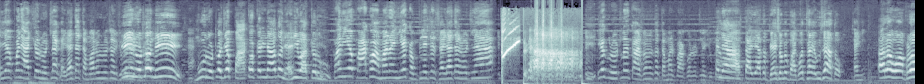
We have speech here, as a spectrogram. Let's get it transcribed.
અલ્યા પણ આજ તો રોટલા હતા તમારો રોટલો શું રોટલો નહીં. હું. રોટલો જે પાકો કરીને આવતો ને એની વાત કરું છું. પણ એ પાકો અમારા અહીંયા કમ્પ્લીટ સડ્યા હતા રોટલા. એક રોટલો કાસો નતો તમારો પાકો રોટલો શું એટલે આ તારી આ તો ભેંસ અમે ભાગવત થાય એવું છે આ તો. અરે ઓફળો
